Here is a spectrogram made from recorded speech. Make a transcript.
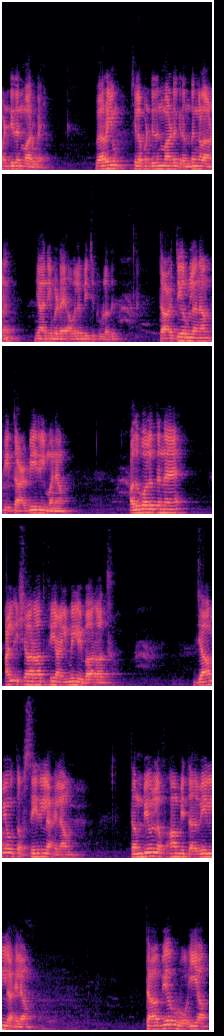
പണ്ഡിതന്മാരുടെ വേറെയും ചില പണ്ഡിതന്മാരുടെ ഗ്രന്ഥങ്ങളാണ് ഞാനിവിടെ അവലംബിച്ചിട്ടുള്ളത്. താഴ്ത്തിയറുൽ അനാം ഫി താബീരിൽ മനാം. അതുപോലെ തന്നെ അൽ ഇഷാറാത്ത് ഫി അൽമിൽ ഇബാറാത്ത് ജാമ്യു തഫ്സീരിൽ അഹ്ലാം. തമ്പിയുൽ അഫ്ഹാം ബി തവീലിൽ അഹ്ലാം. താബിയർ റോയിയ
